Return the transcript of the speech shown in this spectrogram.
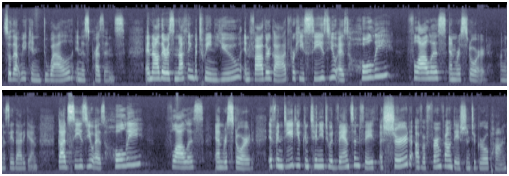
so that we can dwell in his presence. And now there is nothing between you and Father God, for he sees you as holy, flawless, and restored. I'm going to say that again. God sees you as holy, flawless, and restored. If indeed you continue to advance in faith, assured of a firm foundation to grow upon,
